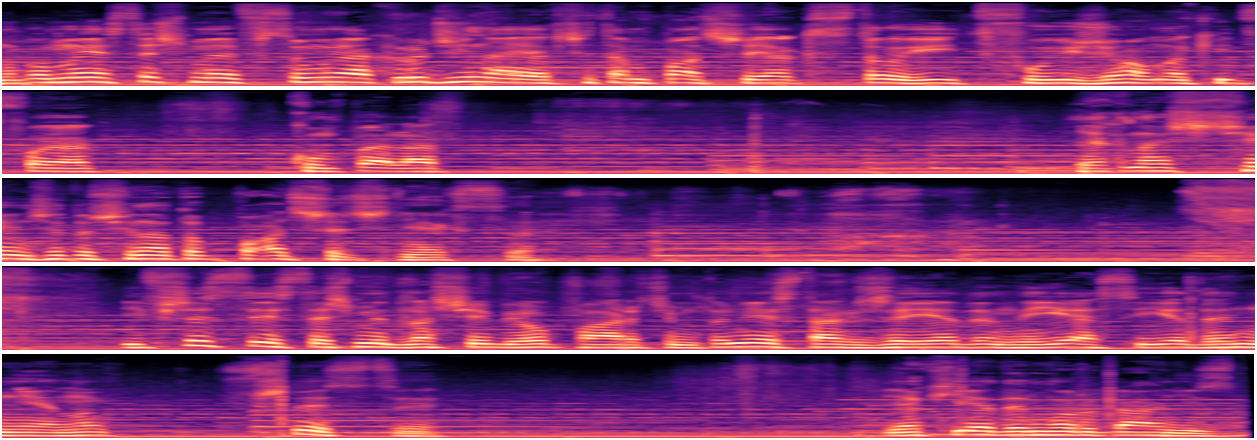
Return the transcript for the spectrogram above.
No bo my jesteśmy w sumie jak rodzina, jak cię tam patrzy, jak stoi twój ziomek i twoja kumpela. Jak na ścięcie, to się na to patrzeć nie chce. I wszyscy jesteśmy dla siebie oparciem. To nie jest tak, że jeden jest i jeden nie. No wszyscy. Jak jeden organizm.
